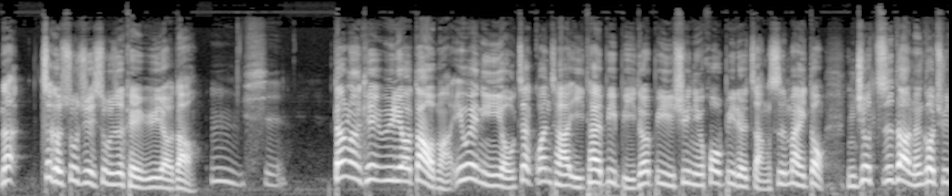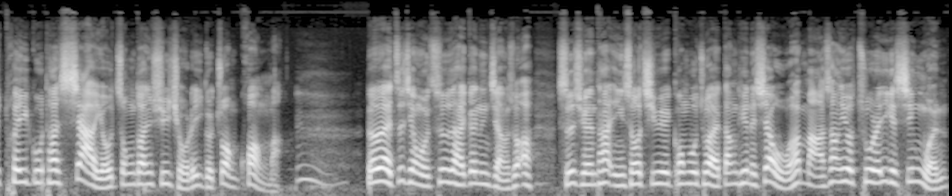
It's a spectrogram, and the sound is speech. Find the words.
那这个数据是不是可以预料到？嗯，是，当然可以预料到嘛，因为你有在观察以太币、比特币、虚拟货币的涨势脉动，你就知道能够去推估它下游终端需求的一个状况嘛，嗯，对不对？之前我是不是还跟你讲说啊，实权它营收七月公布出来当天的下午，它马上又出了一个新闻，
